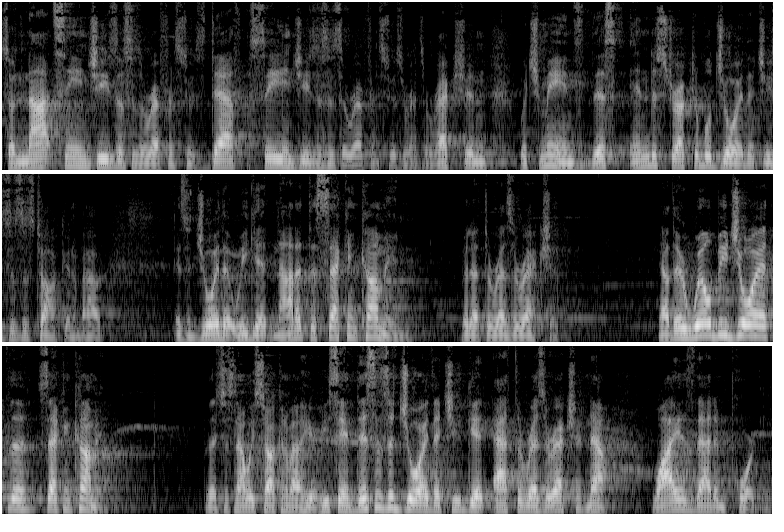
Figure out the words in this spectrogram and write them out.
So, not seeing Jesus as a reference to his death, seeing Jesus as a reference to his resurrection, which means this indestructible joy that Jesus is talking about is a joy that we get not at the second coming, but at the resurrection. Now, there will be joy at the second coming, but that's just not what he's talking about here. He's saying this is a joy that you get at the resurrection. Now, why is that important?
